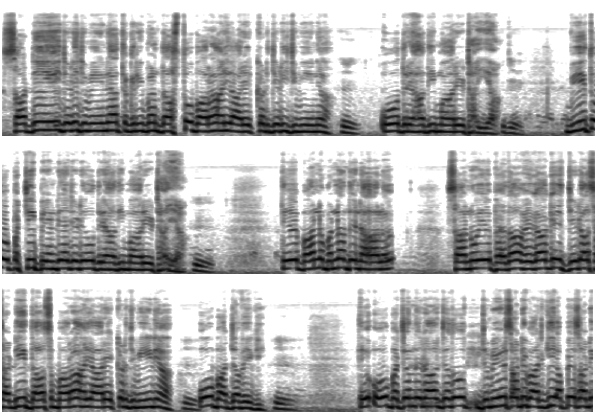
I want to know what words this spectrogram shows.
ਸਾਡੀ ਜਿਹੜੀ ਜ਼ਮੀਨ ਆ ਤਕਰੀਬਨ 10 ਤੋਂ 12000 ਏਕੜ ਜਿਹੜੀ ਜ਼ਮੀਨ ਆ ਹੂੰ। ਉਹ ਦਰਿਆ ਦੀ ਮਾਰ ਹੇਠ ਆਈ ਆ। ਜੀ। 20 ਤੋਂ 25 ਪਿੰਡ ਆ ਜਿਹੜੇ ਉਹ ਦਰਿਆ ਦੀ ਮਾਰ ਹੇਠ ਆਏ ਆ। ਹੂੰ। ਤੇ ਬੰਨ ਬੰਨਣ ਦੇ ਨਾਲ ਸਾਨੂੰ ਇਹ ਫਾਇਦਾ ਹੋਵੇਗਾ ਕਿ ਜਿਹੜਾ ਸਾਡੀ 10 12000 ਏਕੜ ਜ਼ਮੀਨ ਆ। ਉਹ ਬਚ ਜਾਵੇਗੀ। ਤੇ ਉਹ ਬਚਣ ਦੇ ਨਾਲ ਜਦੋਂ ਜ਼ਮੀਨ ਸਾਡੀ ਬਚ ਗਈ ਆਪੇ ਸਾਡੀ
